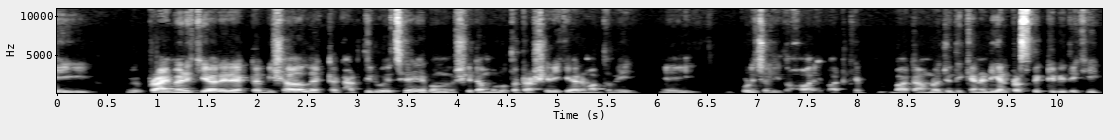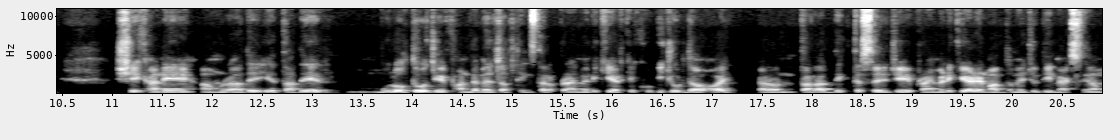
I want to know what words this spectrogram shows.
এই প্রাইমারি কেয়ারের একটা বিশাল একটা ঘাটতি রয়েছে এবং সেটা মূলত টার্সারি কেয়ারের মাধ্যমেই এই পরিচালিত হয়। বাট বাট আমরা যদি ক্যানাডিয়ান পার্সপেক্টিভে দেখি, সেখানে আমরা তাদের মূলত যে ফান্ডামেন্টাল থিংস তারা প্রাইমারি কেয়ারকে খুবই জোর দেওয়া হয়। কারণ তারা দেখতেছে যে প্রাইমারি কেয়ারের মাধ্যমে যদি ম্যাক্সিমাম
